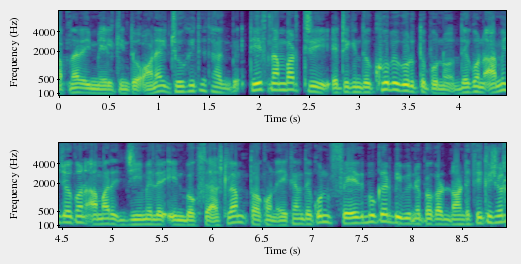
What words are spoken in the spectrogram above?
আপনার এই মেইল কিন্তু অনেক ঝুঁকিতে থাকবে। টিপস নাম্বার থ্রি এটি কিন্তু খুবই গুরুত্বপূর্ণ। দেখুন, আমি যখন আমার জিমেলের ইনবক্সে আসলাম, তখন এখানে দেখুন ফেসবুকের বিভিন্ন প্রকার নোটিফিকেশন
